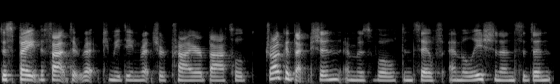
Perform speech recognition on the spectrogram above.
Despite the fact that comedian Richard Pryor battled drug addiction and was involved in self-immolation incident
